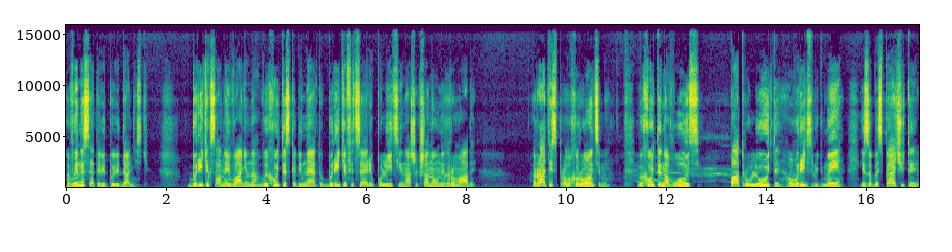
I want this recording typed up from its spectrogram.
Ви несете відповідальність. Беріть Оксана Іванівна, виходьте з кабінету, беріть офіцерів, поліції наших шановних громади, радьтесь з правоохоронцями, виходьте на вулиці, патрулюйте, говоріть з людьми і забезпечуйте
